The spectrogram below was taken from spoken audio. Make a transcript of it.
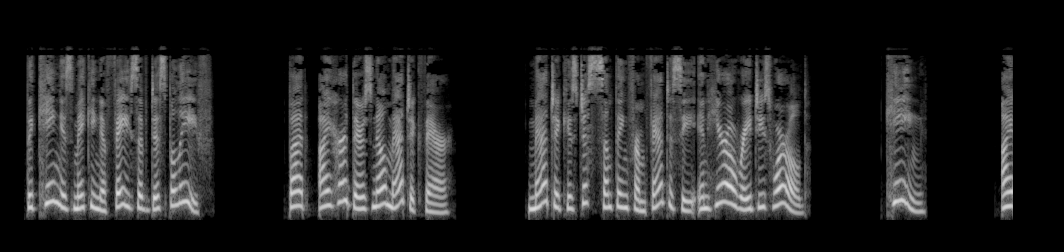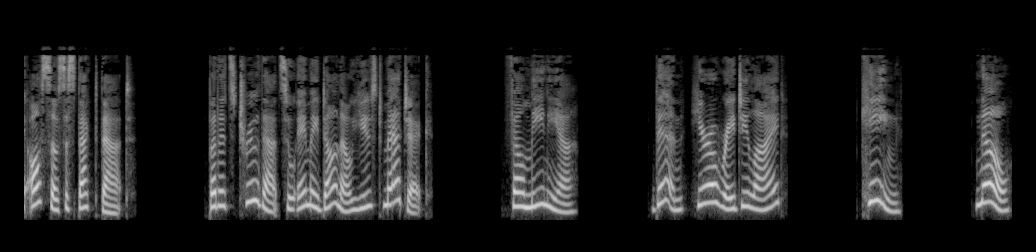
The king is making a face of disbelief. But, I heard there's no magic there. Magic is just something from fantasy in Hero Reiji's world. King. I also suspect that. But it's true that Suimei Dano used magic. Felmenia. Then, Hero Reiji lied? King. No,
